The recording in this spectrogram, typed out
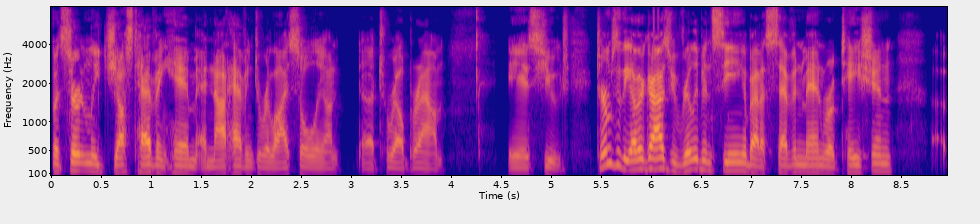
But certainly, just having him and not having to rely solely on uh, Terrell Brown is huge. In terms of the other guys, we've really been seeing about a seven man rotation. Uh,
